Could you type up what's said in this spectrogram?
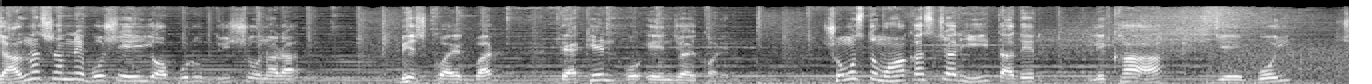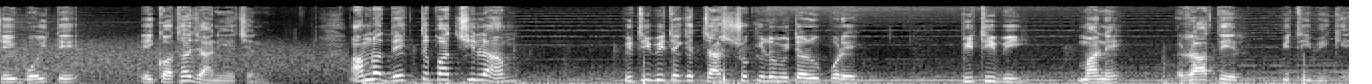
জালনার সামনে বসে এই অপরূপ দৃশ্য ওনারা বেশ কয়েকবার দেখেন ও এনজয় করেন। সমস্ত মহাকাশচারী তাদের লেখা যে বই, সেই বইতে এই কথা জানিয়েছেন। আমরা দেখতে পাচ্ছিলাম পৃথিবী থেকে চারশো কিলোমিটার উপরে, পৃথিবী মানে রাতের পৃথিবীকে।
